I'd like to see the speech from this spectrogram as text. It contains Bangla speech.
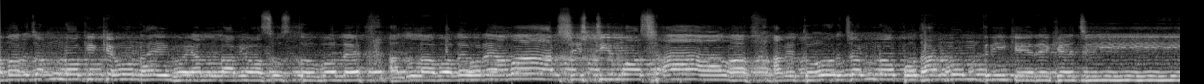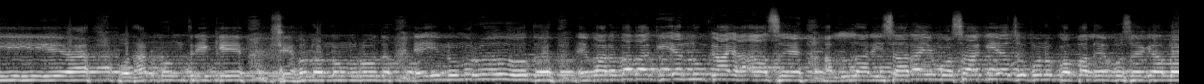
আমার জন্য কি কেউ নাই গো? আল্লাহ, আমি অসুস্থ বলে। আল্লাহ বলে, ওরে আমার সৃষ্টি মশা, আমি তোর জন্য প্রধানমন্ত্রীকে রেখেছি। প্রধানমন্ত্রীকে সে হলো নমরুদ। এই নমরুদ এবার বাবা গিয়ে লুকায় আছে। আল্লাহর ইশারায় মশা গিয়ে যখন কপালে বসে গেল,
